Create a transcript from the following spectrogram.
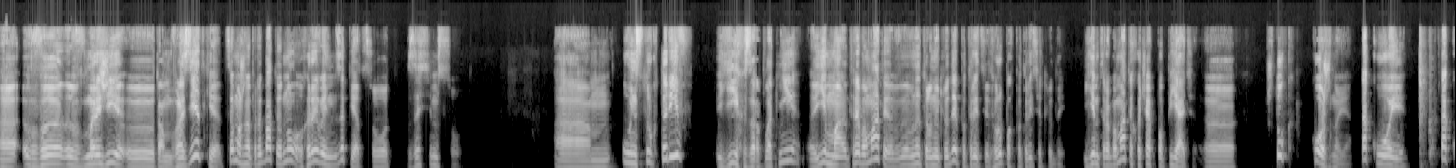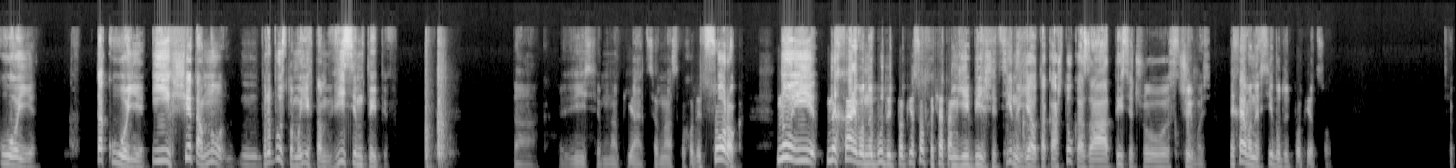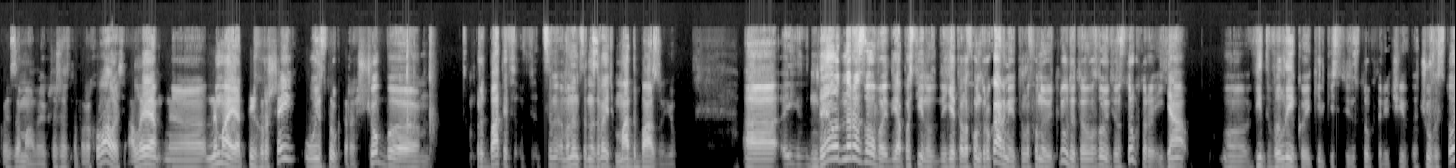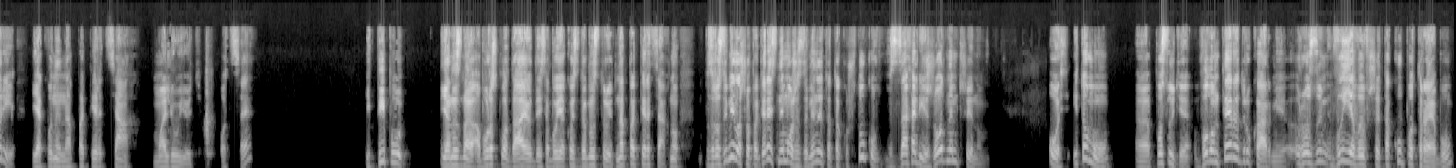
е, в, в мережі е, там в розетки це можна придбати ну, гривень за 500, за 700. Ем, у інструкторів їх зарплатні, їм треба мати, вони тренують людей по 30 групах по 30 людей. Їм треба мати хоча б по 5 е, штук кожної, такої, такої, такої. І їх ще там, ну, припустимо, їх там 8 типів. Так, 8 на 5, це в нас виходить 40. Ну і нехай вони будуть по 500, хоча там є більші ціни, є така штука за тисячу з чимось. Нехай вони всі будуть по 500. Якось замало, якщо чесно порахувалось, але е, немає тих грошей у інструктора, щоб е, придбати це, вони це називають мат-базою. Неодноразово я постійно є телефон друкармії, телефонують люди, телефонують інструктори. Я від великої кількості інструкторів чув, чув історії, як вони на папірцях малюють оце, і, типу, я не знаю, або розкладають десь, або якось демонструють на папірцях. Ну, зрозуміло, що папірець не може замінити таку штуку взагалі жодним чином. Ось і тому, е, по суті, волонтери друкармії, розум... виявивши таку потребу,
